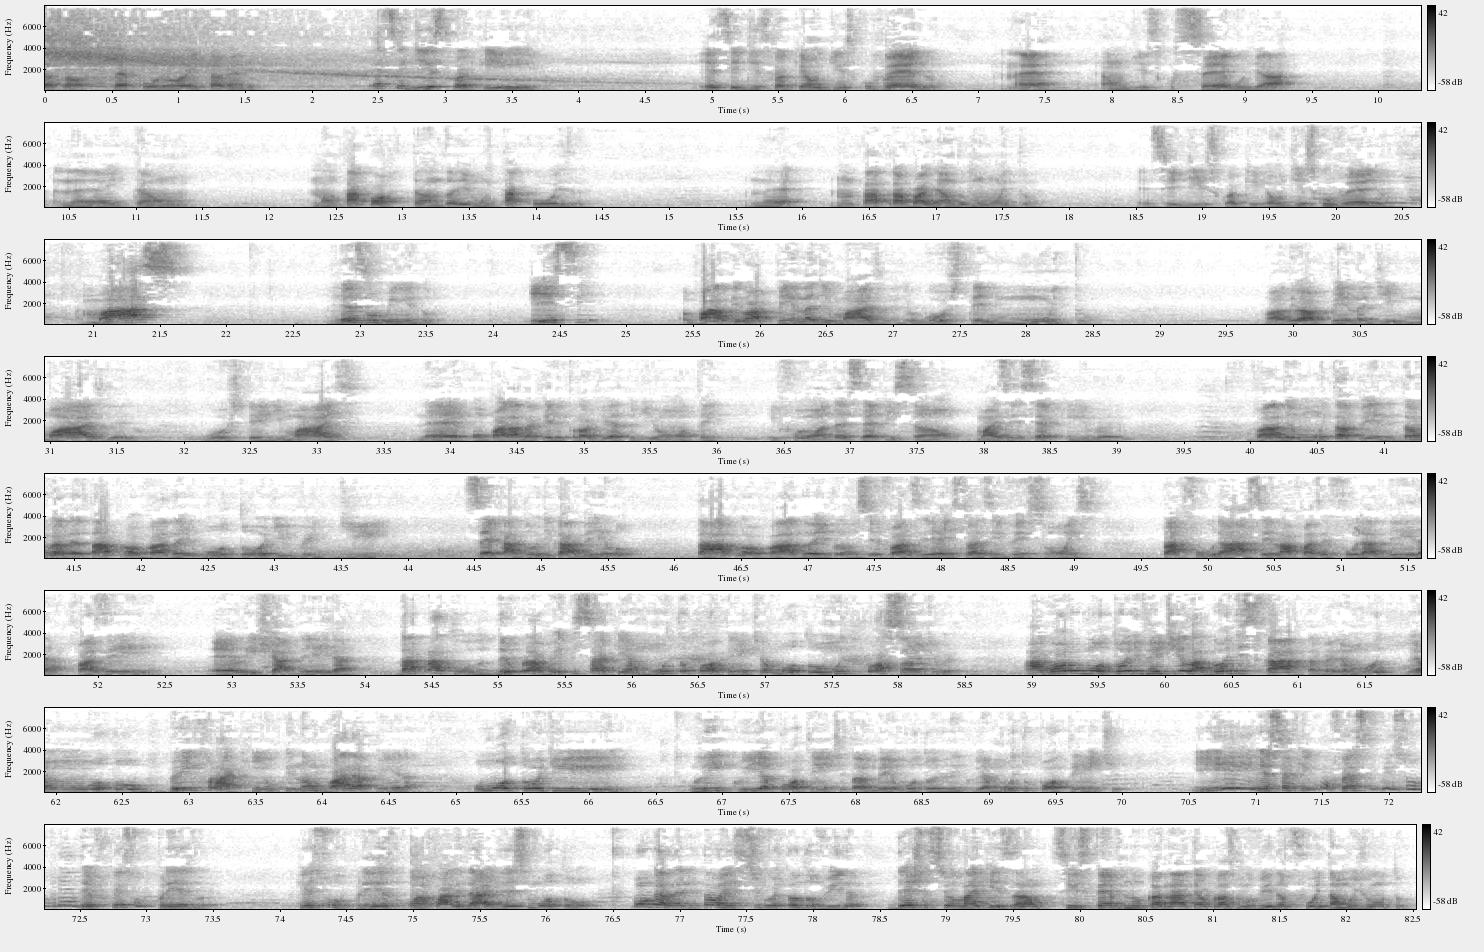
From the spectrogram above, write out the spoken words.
Vendo, pessoal? Perfurou aí, tá vendo? Esse disco aqui, esse disco aqui é um disco velho, né? É um disco cego já, né? Então, não tá cortando aí muita coisa. né? Não tá trabalhando muito. Esse disco aqui é um disco velho. Mas, resumindo, esse valeu a pena demais, velho. Eu gostei muito. Valeu a pena demais, velho. Gostei demais, né? Comparado àquele projeto de ontem, e foi uma decepção. Mas esse aqui, velho, valeu muito a pena. Então, galera, tá aprovado aí. Motor de, de secador de cabelo. Tá aprovado aí para você fazer aí suas invenções. Para furar, sei lá, fazer furadeira, fazer é, lixadeira. Dá para tudo. Deu para ver que isso aqui é muito potente. É um motor muito possante, velho. Agora o motor de ventilador descarta, velho. É um, é um motor bem fraquinho que não vale a pena. O motor de liquia potente também, um motor de liquia muito potente. E esse aqui confesso que me surpreendeu, fiquei surpreso. Fiquei surpreso com a qualidade desse motor. Bom galera, então é isso. Se gostou do vídeo, deixa seu likezão, se inscreve no canal. Até o próximo vídeo. Fui, tamo junto.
